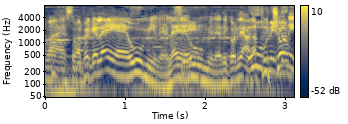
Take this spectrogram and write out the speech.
maestro, ma perché lei è umile, lei Sì. è umile, ricordiamo. La Puccioni,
